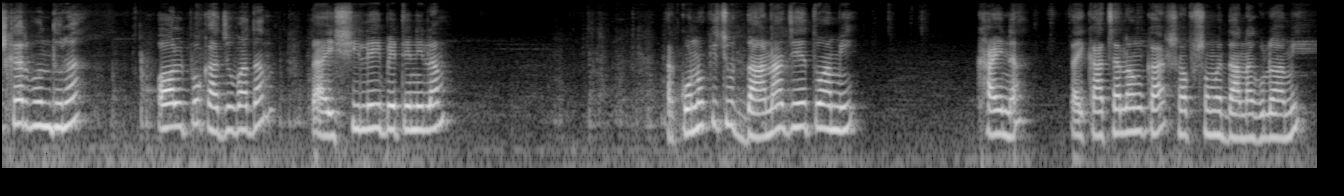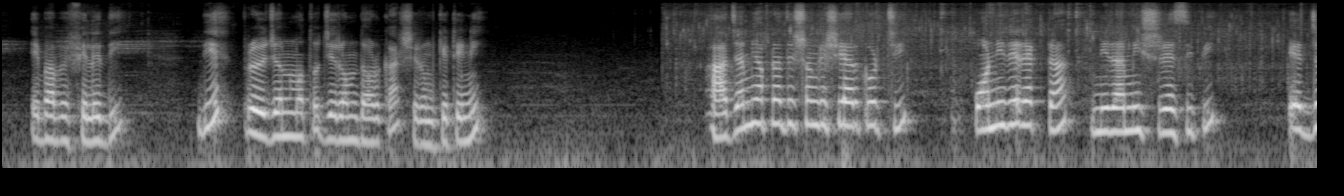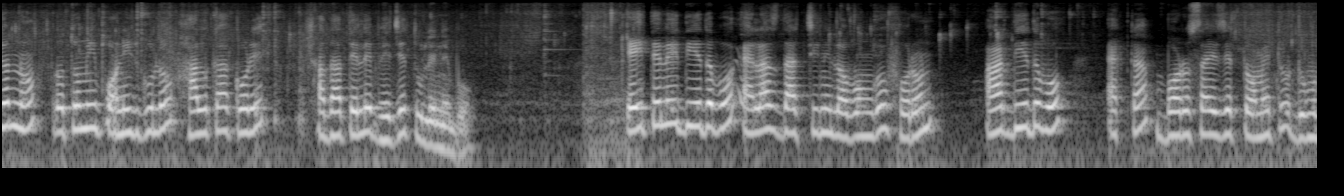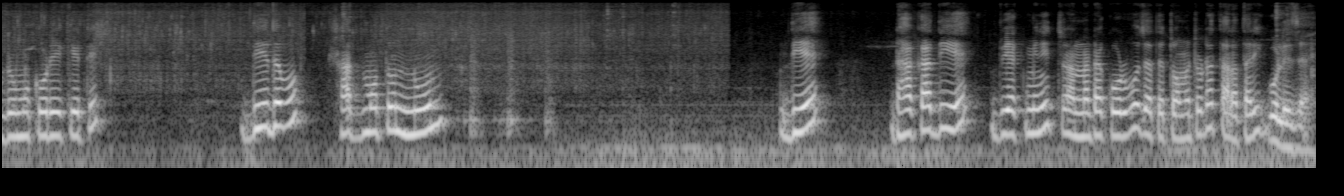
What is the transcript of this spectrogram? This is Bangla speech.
নমস্কার বন্ধুরা। অল্প কাজু বাদাম, তাই শিলেই বেটে নিলাম। আর কোনো কিছুর দানা যেহেতু আমি খাই না, তাই কাঁচা লঙ্কা সবসময় দানাগুলো আমি এভাবে ফেলে দিই। দিয়ে প্রয়োজন মতো যেরম দরকার সেরম কেটে নিই। আজ আমি আপনাদের সঙ্গে শেয়ার করছি পনিরের একটা নিরামিষ রেসিপি। এর জন্য প্রথমেই পনিরগুলো হালকা করে সাদা তেলে ভেজে তুলে নেব। এই তেলেই দিয়ে দেবো এলাচ, দারচিনি, লবঙ্গ, ফোড়ন। আর দিয়ে দেবো একটা বড় সাইজের টমেটো ডুমু ডুমু করে কেটে। দিয়ে দেবো স্বাদ মতো নুন। দিয়ে ঢাকা দিয়ে দু এক মিনিট রান্নাটা করব যাতে টমেটোটা তাড়াতাড়ি গলে যায়।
